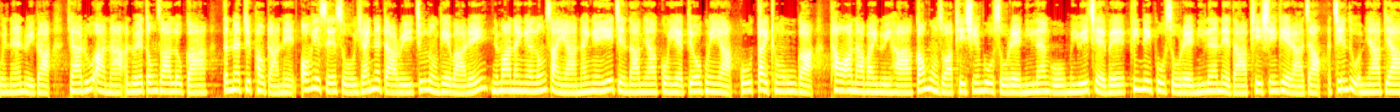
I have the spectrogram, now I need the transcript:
ဝန်ထမ်းတွေကယာဒူးအာနာအလွဲသုံးစားလုပ်ကာ တနက်ပစ်ဖောက်တာနဲ့အော်ဟစ်ဆဲဆိုရိုက်နှက်တာတွေကျူးလွန်ခဲ့ပါတယ်မြန်မာနိုင်ငံလုံးဆိုင်ရာနိုင်ငံရေးအကျဉ်းသားများကွန်ရက်ပြောခွင့်ရကိုတိုက်ထွန်းဦးကထောင်အာဏာပိုင်တွေဟာကောင်းမွန်စွာဖြည့်ရှင်းဖို့ဆိုတဲ့နီလန်းကိုမရွေးချယ်ဘဲဖိနှိပ်ဖို့ဆိုတဲ့နီလန်းနဲ့သာဖြည့်ရှင်းခဲ့တာကြောင့်အကျဉ်းသူအများပြား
